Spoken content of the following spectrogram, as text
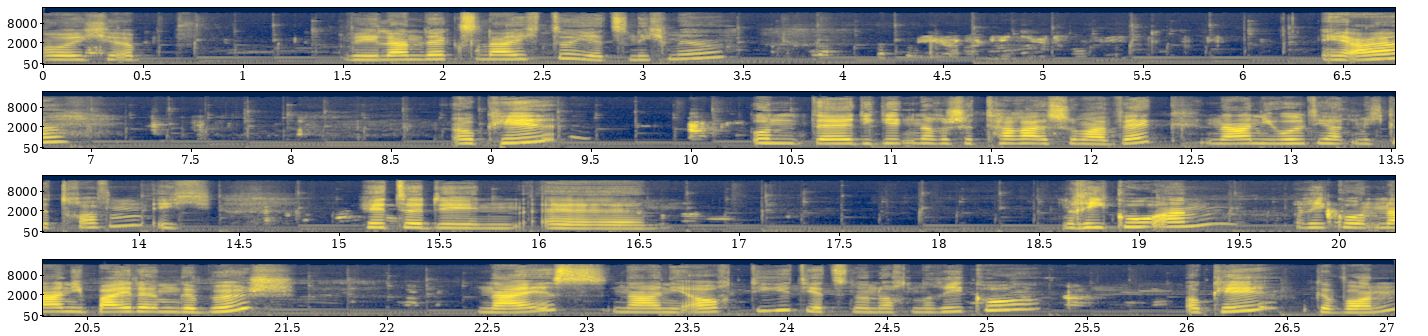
Oh, ich hab WLAN-Decks leichte, jetzt nicht mehr. Ja. Okay. Und äh, die gegnerische Tara ist schon mal weg. Nani Ulti hat mich getroffen. Ich hitte den äh, Rico an. Rico und Nani beide im Gebüsch. Nice. Nani auch die. Jetzt nur noch ein Rico. Okay, gewonnen.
